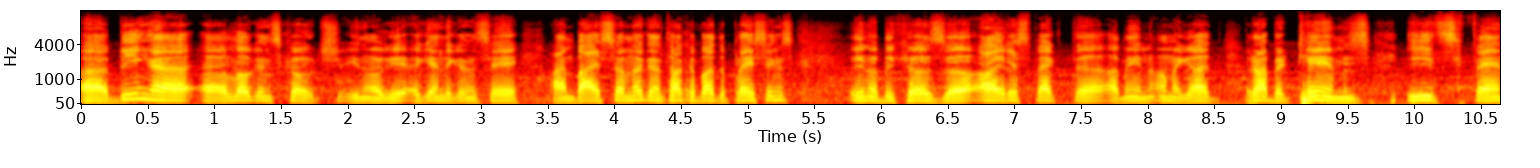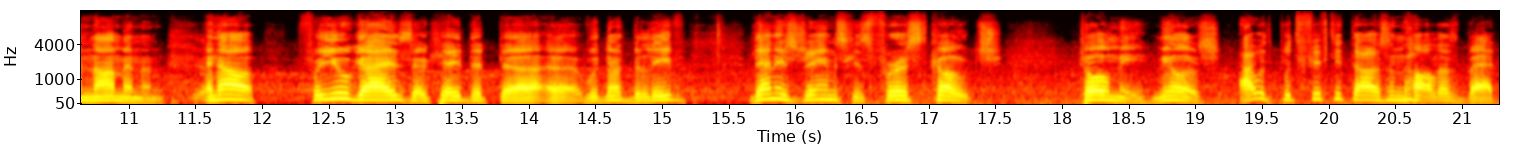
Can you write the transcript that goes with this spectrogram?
uh, being a, Logan's coach, you know, again they're going to say I'm biased, so I'm not going to talk about the placings. You know, because uh, I respect. Uh, I mean, oh my God, Robert Timms eats phenomenon. And now, for you guys, okay, that uh, would not believe, Dennis James, his first coach, told me, Milos, I would put $50,000 bet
